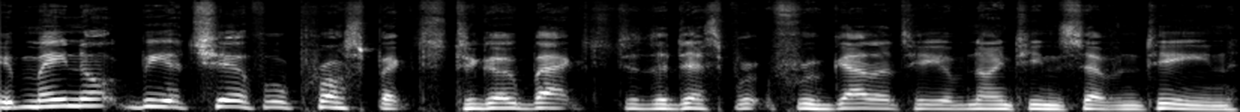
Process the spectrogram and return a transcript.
It may not be a cheerful prospect to go back to the desperate frugality of 1917,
